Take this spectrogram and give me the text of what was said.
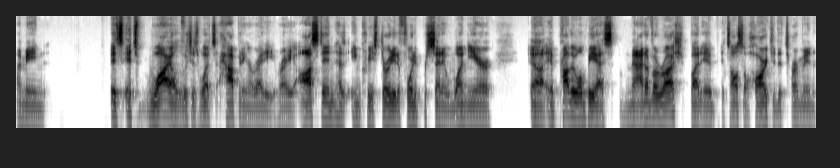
I mean, it's it's wild, which is what's happening already, right? Austin has increased 30 to 40% in one year. Uh, it probably won't be as mad of a rush, but it, it's also hard to determine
